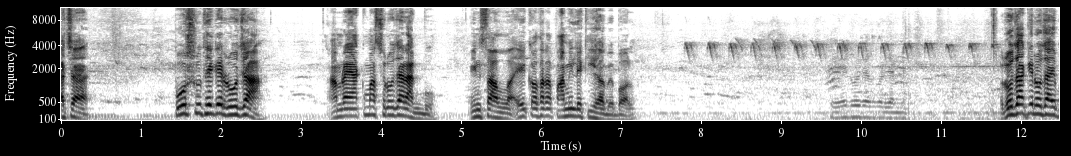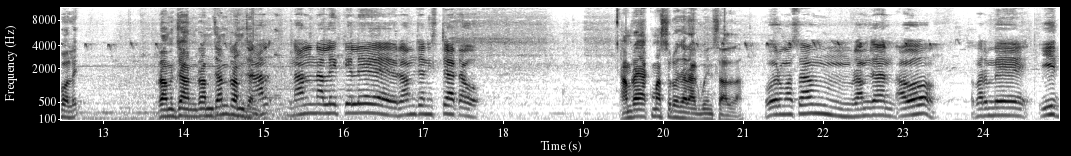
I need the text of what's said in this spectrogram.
আচ্ছা পরশু থেকে রোজা আমরা এক মাস রোজা রাখব ইনশাআল্লাহ। এই কথাটা পামিলে কি হবে বল? রোজাকে রোজাই বলে। রমজান রমজান রমজান। নাল নালে কেলে রমজান স্টার্টাও আমরা এক মাস রোজা রাখব ইনশাআল্লাহ। ওর মাসাম রমজান আও আবার মে ঈদ।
